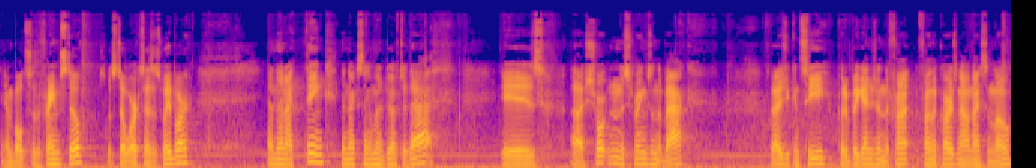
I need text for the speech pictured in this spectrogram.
and bolts to the frame still so it still works as a sway bar and then I think the next thing I'm going to do after that is uh, shorten the springs in the back. So as you can see put a big engine in the front front of the car is now nice and low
